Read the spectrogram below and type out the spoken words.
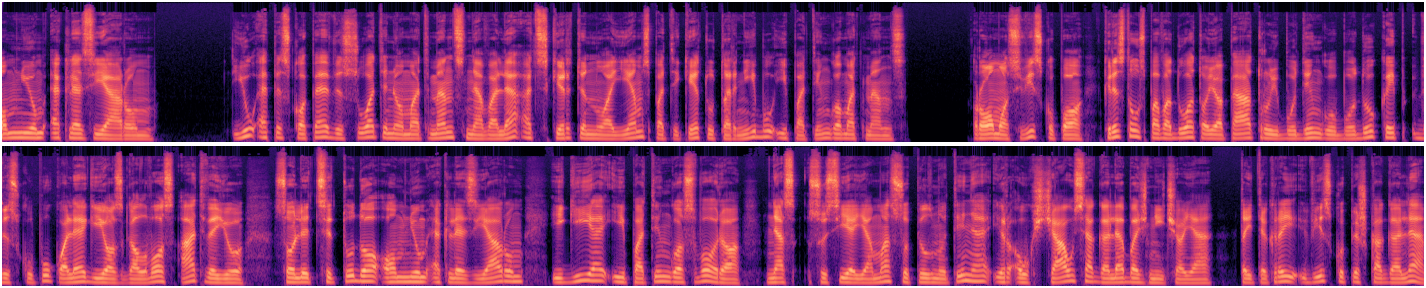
omnium ecclesiarum jų episkope visuotinio matmens nevalia atskirti nuo jiems patikėtų tarnybų ypatingo matmens. Romos vyskupo Kristaus pavaduotojo Petrui būdingų būdų kaip viskupų kolegijos galvos atveju solicitudo omnium ecclesiarum įgyja ypatingo svorio, nes susijęjama su pilnutinė ir aukščiausia gale bažnyčioje tai tikrai vyskupiška gale,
